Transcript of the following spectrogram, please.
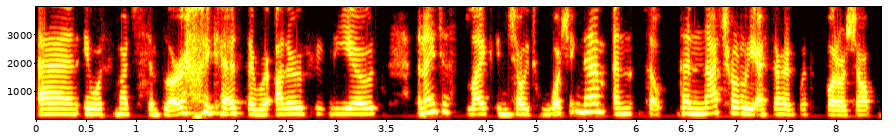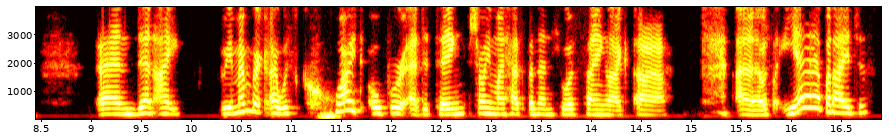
and it was much simpler. I guess there were other videos and I just like enjoyed watching them. And so then naturally I started with Photoshop and then I remember I was quite over editing, showing my husband and he was saying like, uh, and I was like, yeah, but I just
